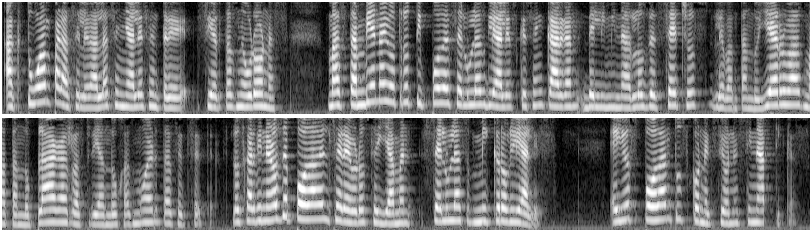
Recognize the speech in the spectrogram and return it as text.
Actúan para acelerar las señales entre ciertas neuronas, mas también hay otro tipo de células gliales que se encargan de eliminar los desechos, levantando hierbas, matando plagas, rastreando hojas muertas, etc. Los jardineros de poda del cerebro se llaman células microgliales. Ellos podan tus conexiones sinápticas.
